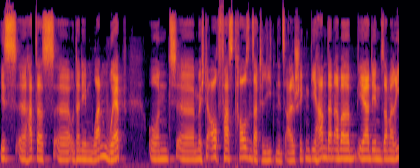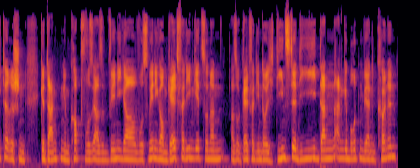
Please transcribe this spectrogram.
ist, äh, hat das äh, Unternehmen OneWeb und äh, möchte auch fast 1000 Satelliten ins All schicken. Die haben dann aber eher den samariterischen Gedanken im Kopf, wo sie also weniger, wo es weniger um Geld verdienen geht, sondern also Geld verdienen durch Dienste, die dann angeboten werden können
